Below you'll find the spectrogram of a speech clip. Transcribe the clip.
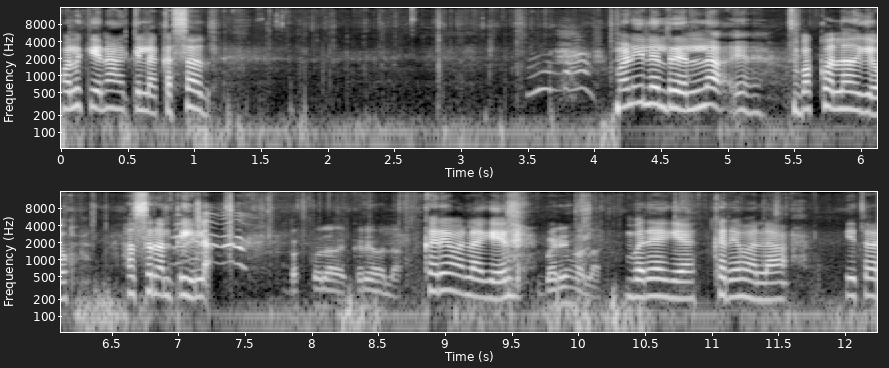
ಹೊಲಕ್ಕೆ ಏನೂ ಹಾಕಿಲ್ಲ ಕಸ ಅದು. ಮಳಿಲಲ್ರಿ ಎಲ್ಲ ಬಕ್ಕೊಲ್ಲ ಆಗ್ಯಾವ. ಹೊಲ ಅಂತ ಹಸ್ರಂತ ಇಲ್ಲ. ಬಕ್ಕೋಲ ಕರೆ ಹೊಲ. ಆಗ್ಯಾರ ಬರೀ ಹೊಲ. ಬರೀ ಆಗ್ಯಾವ ಕರೆ ಹೊಲ. ಈ ಥರ.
